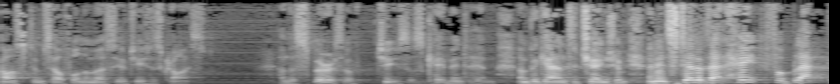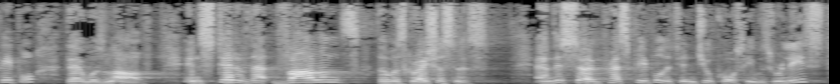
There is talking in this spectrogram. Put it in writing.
cast himself on the mercy of Jesus Christ. And the Spirit of Jesus came into him and began to change him. And instead of that hate for black people, there was love. Instead of that violence, there was graciousness. And this so impressed people that in due course he was released.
